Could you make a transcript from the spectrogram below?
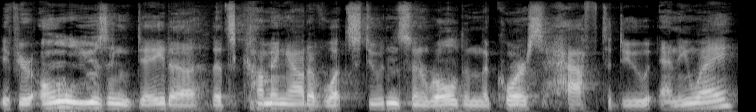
if you're only using data that's coming out of what students enrolled in the course have to do anyway,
